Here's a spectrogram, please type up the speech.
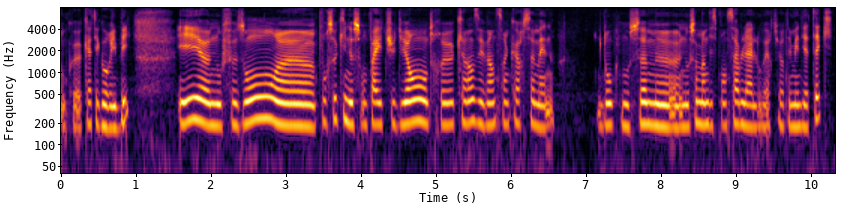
donc euh, catégorie B. Et nous faisons, pour ceux qui ne sont pas étudiants, entre 15 et 25 heures semaine. Donc nous sommes, nous sommes indispensables à l'ouverture des médiathèques.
